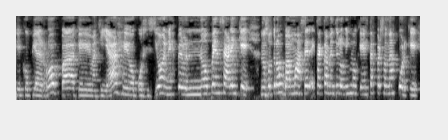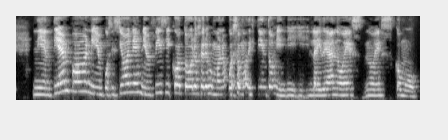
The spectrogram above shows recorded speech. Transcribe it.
eh, copiar ropa, que maquillaje o posiciones, pero no pensar en que nosotros vamos a hacer exactamente lo mismo que estas personas porque ni en tiempo, ni en posiciones, ni en físico, todos los seres humanos pues somos distintos y, y la idea no es, no es como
